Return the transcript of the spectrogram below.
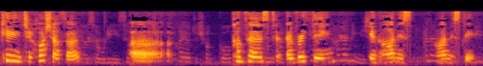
King Jehoshaphat uh, confessed everything in honest honesty.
